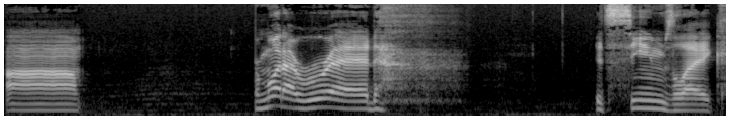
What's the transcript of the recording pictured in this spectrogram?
Um, from what I read, it seems like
